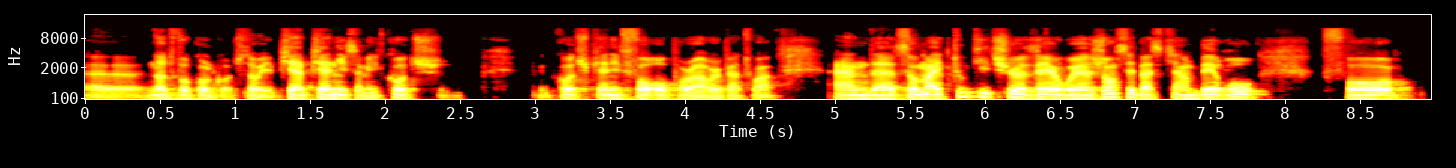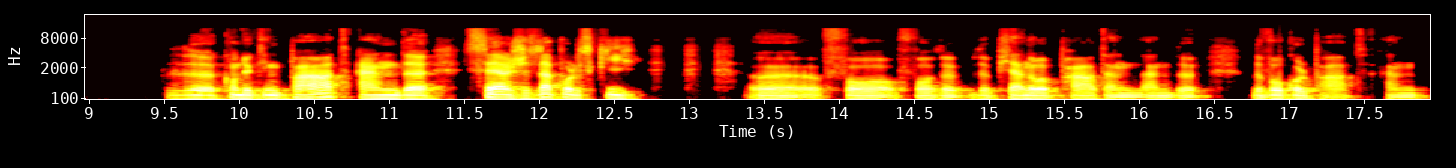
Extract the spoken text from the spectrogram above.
not vocal coach. Sorry, pia- pianist. I mean, coach coach pianist for opera repertoire. And uh, so my two teachers there were Jean-Sébastien Béraud for the conducting part and uh, Serge Zapolsky uh, for for the, the piano part and, and the, the vocal part. And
